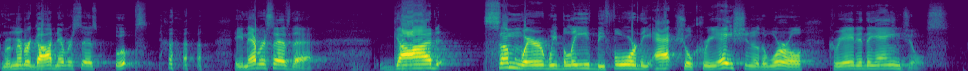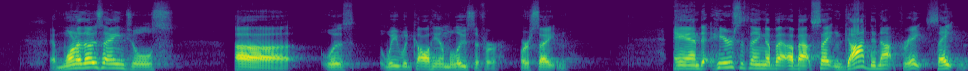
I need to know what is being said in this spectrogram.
Remember, God never says, oops. he never says that. God, somewhere, we believe, before the actual creation of the world, created the angels. And one of those angels uh, was, we would call him Lucifer or Satan. And here's the thing about, about Satan God did not create Satan,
